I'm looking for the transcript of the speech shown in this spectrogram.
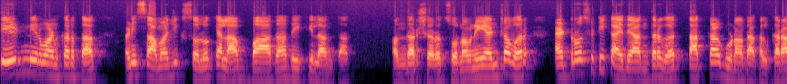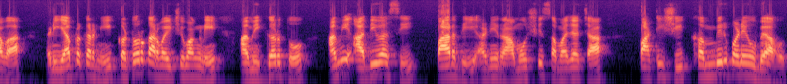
तेढ निर्माण करतात आणि सामाजिक सलोख्याला बाधा देखील आणतात. आमदार शरद सोनवणे यांच्यावर अॅट्रॉसिटी कायद्याअंतर्गत तात्काळ गुन्हा दाखल करावा आणि या प्रकरणी कठोर कारवाईची मागणी आम्ही करतो. आम्ही आदिवासी पारधी आणि रामोशी समाजाच्या पाठीशी खंबीरपणे उभे आहोत.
